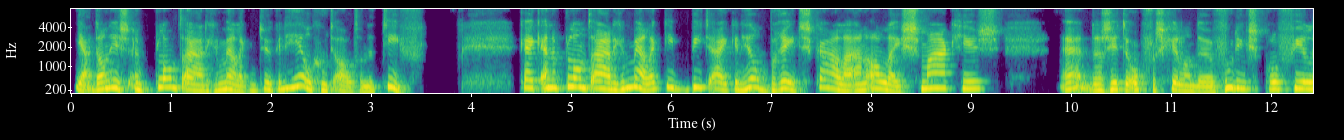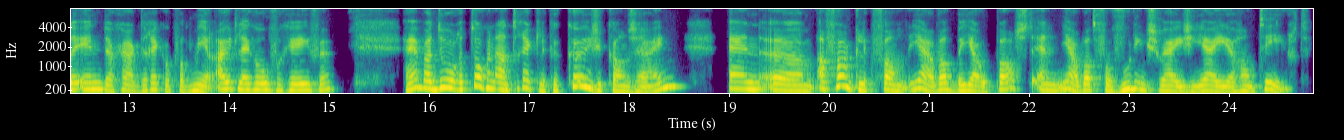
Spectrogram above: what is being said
Ja, dan is een plantaardige melk natuurlijk een heel goed alternatief. Kijk, en een plantaardige melk die biedt eigenlijk een heel breed scala aan allerlei smaakjes. He, er zitten ook verschillende voedingsprofielen in. Daar ga ik direct ook wat meer uitleg over geven. Waardoor het toch een aantrekkelijke keuze kan zijn. En um, afhankelijk van ja, wat bij jou past en ja, wat voor voedingswijze jij uh, hanteert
